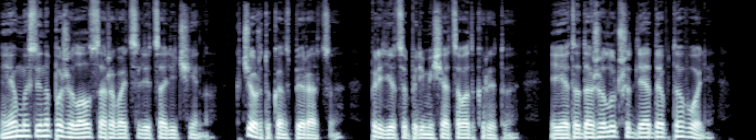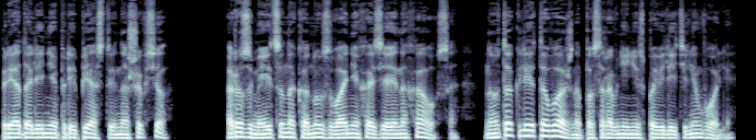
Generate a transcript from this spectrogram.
Я мысленно пожелал сорвать с лица личину. К черту конспирацию. Придется перемещаться в открытую. И это даже лучше для адепта воли. Преодоление препятствий — наше все. Разумеется, на кону звание хозяина хаоса. Но так ли это важно по сравнению с повелителем воли?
